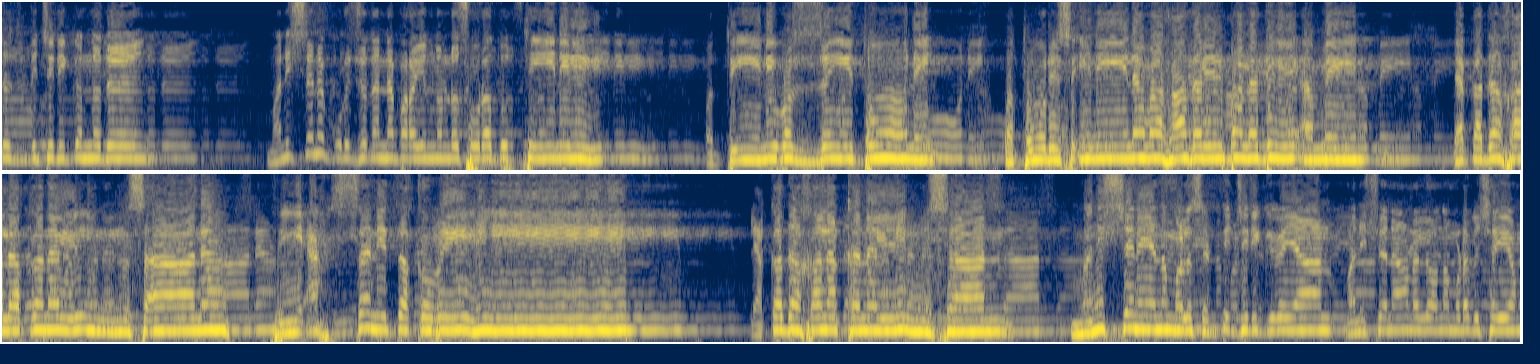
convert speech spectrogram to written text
സൃഷ്ടിച്ചിരിക്കുന്നത് മനുഷ്യനെ കുറിച്ച് തന്നെ പറയുന്നുണ്ട് സൂറത്തുത്തീനിൽ والتين والزيتون وطور سينين وهذا البلد الأمين لقد خلقنا الإنسان في أحسن تقويم ലഖദ് ഖലഖനൽ ഇൻസാൻ മനുഷ്യനെ നമ്മൾ സൃഷ്ടിച്ചിരിക്കുകയാണ് മനുഷ്യനാണല്ലോ നമ്മുടെ വിഷയം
